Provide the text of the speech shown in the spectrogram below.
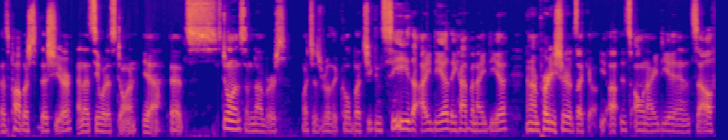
that's published this year and let's see what it's doing. Yeah it's doing some numbers which is really cool but you can see the idea they have an idea and i'm pretty sure it's like a, its own idea in itself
